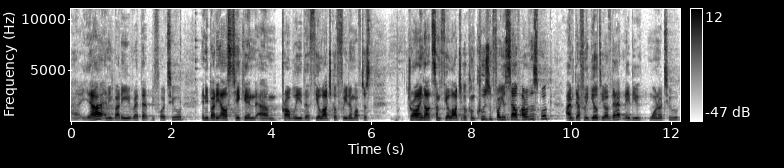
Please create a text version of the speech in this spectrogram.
Uh, yeah, anybody read that before too? Anybody else taken um, probably the theological freedom of just drawing out some theological conclusion for yourself out of this book? I'm definitely guilty of that. Maybe one or two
